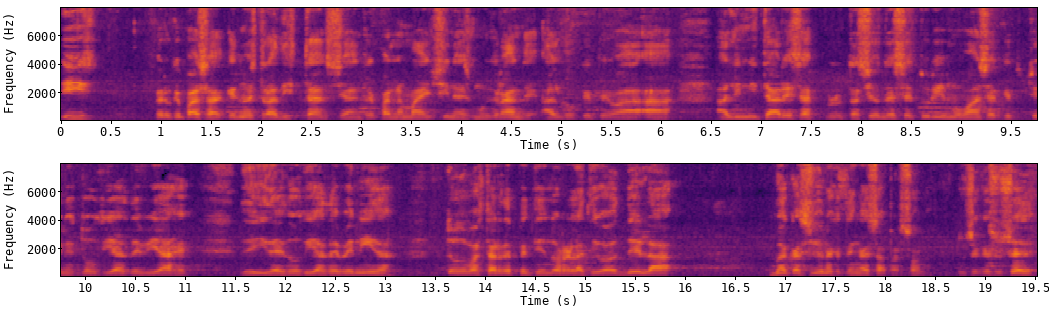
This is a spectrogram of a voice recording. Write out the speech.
Y, pero ¿qué pasa? Que nuestra distancia entre Panamá y China es muy grande, algo que te va a, a limitar esa explotación de ese turismo, va a ser que tú tienes dos días de viaje, de ida y dos días de venida. Todo va a estar dependiendo relativo de las vacaciones que tenga esa persona. Entonces, ¿qué sucede?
